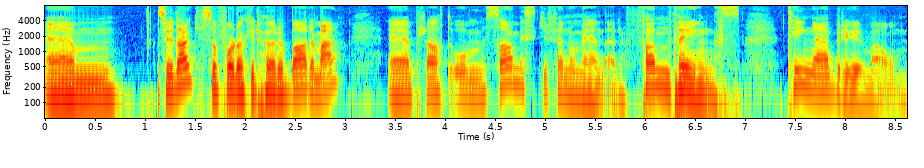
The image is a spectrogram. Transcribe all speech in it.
Um, så i dag så får dere høre bare meg eh, prate om samiske fenomener, fun things, ting jeg bryr meg om,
